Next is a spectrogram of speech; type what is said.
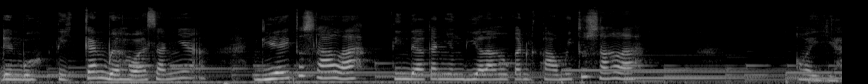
dan buktikan bahwasannya dia itu salah tindakan yang dia lakukan ke kamu itu salah. Oh iya,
